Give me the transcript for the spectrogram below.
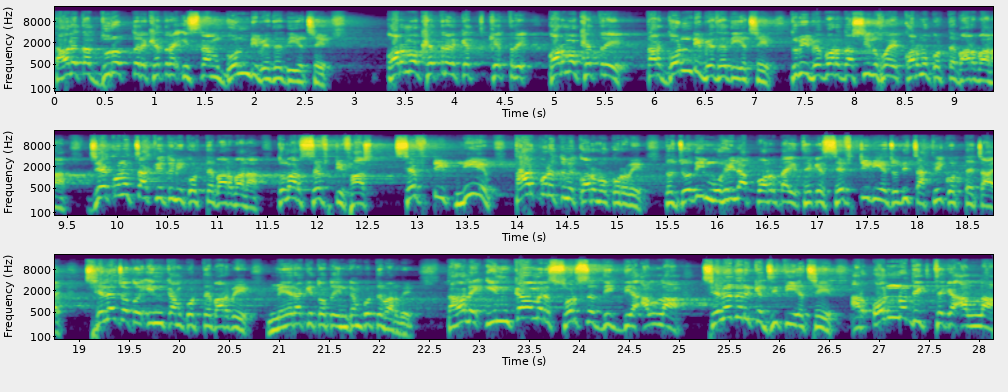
তাহলে তার দূরত্বের ক্ষেত্রে ইসলাম গণ্ডি বেঁধে দিয়েছে। কর্মক্ষেত্রের ক্ষেত্রে কর্মক্ষেত্রে তার গণ্ডি বেঁধে দিয়েছে। তুমি বেপরদাশীল হয়ে কর্ম করতে পারবা না। যে কোনো চাকরি তুমি করতে পারবা না। তোমার সেফটি ফার্স্ট সেফটি নিয়ে তারপরে তুমি কর্ম করবে। তো যদি মহিলা পর্দায় থেকে সেফটি নিয়ে যদি চাকরি করতে চায়, ছেলে যত ইনকাম করতে পারবে, মেয়েরা কি তত ইনকাম করতে পারবে? তাহলে ইনকামের সোর্সের দিক দিয়ে আল্লাহ ছেলেদেরকে জিতিয়েছে আর অন্য দিক থেকে আল্লাহ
